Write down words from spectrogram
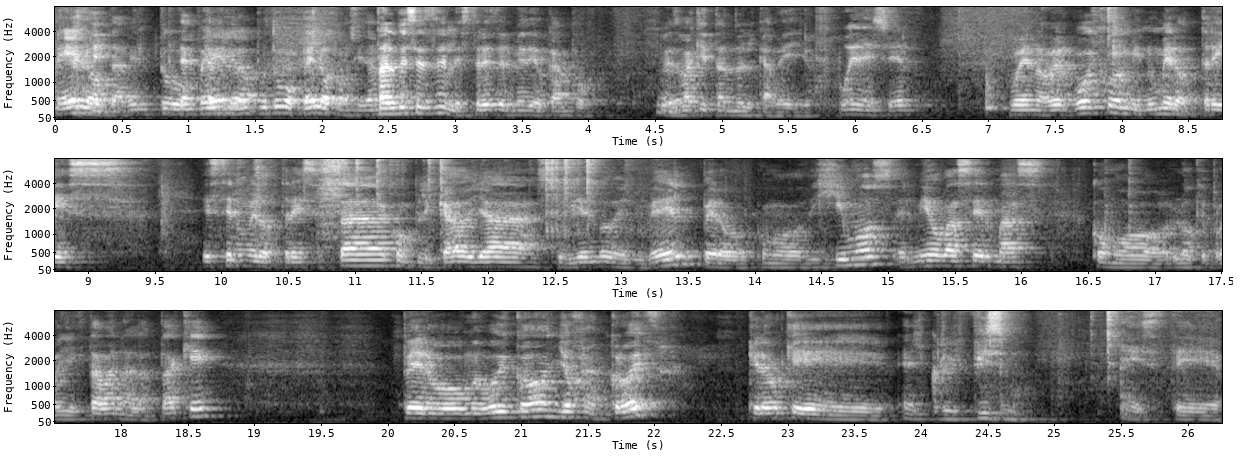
pelo. y también tuvo También pelo. tuvo pelo con Zidane. Tal vez es el estrés del medio campo. Les va quitando el cabello. Puede ser. Bueno, a ver, voy con mi número 3. Este número 3 está complicado ya subiendo de nivel, pero como dijimos, el mío va a ser más como lo que proyectaban al ataque. Pero me voy con Johan Cruyff. Creo que El cruifismo. este,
